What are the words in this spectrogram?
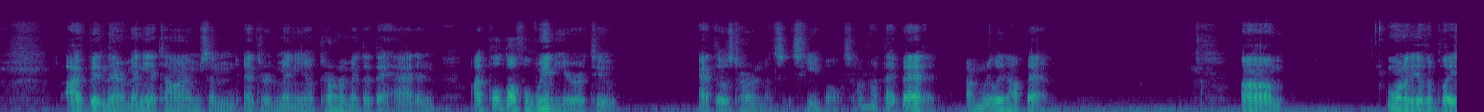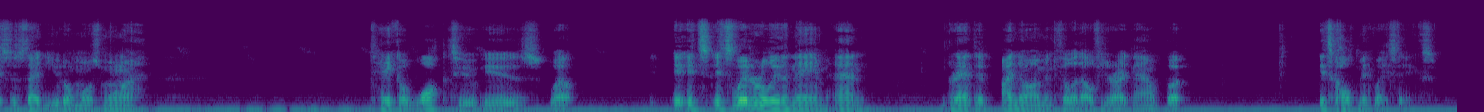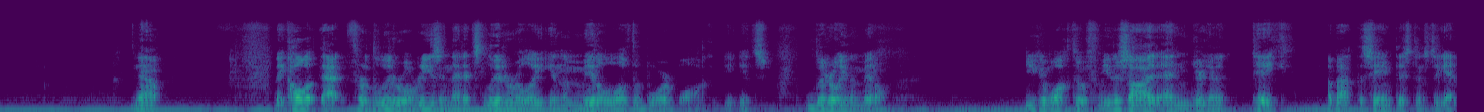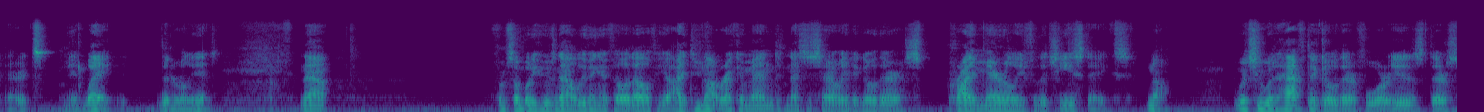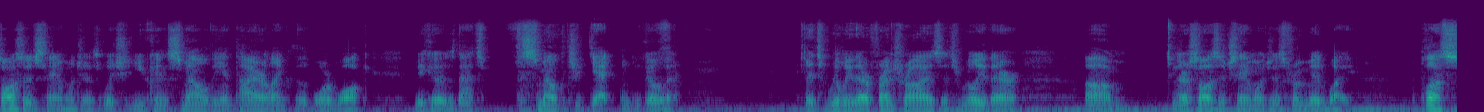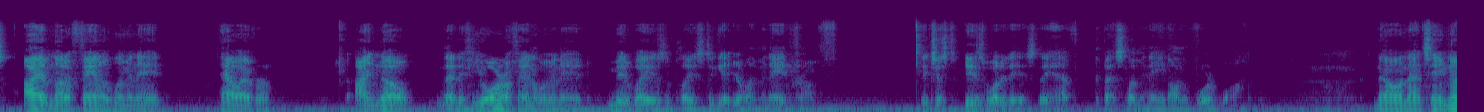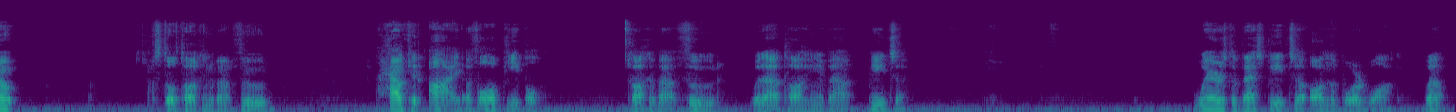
I've been there many a times and entered many a tournament that they had, and I pulled off a win here or two at those tournaments at skee ball. So I'm not that bad at. I'm really not bad. Um, one of the other places that you'd almost want to take a walk to is well, it's it's literally the name. And granted, I know I'm in Philadelphia right now, but it's called Midway Steaks. Now, they call it that for the literal reason that it's literally in the middle of the boardwalk. It's literally in the middle. You can walk through it from either side, and you're going to take about the same distance to get there. It's midway. It literally is. Now, from somebody who's now living in Philadelphia, I do not recommend necessarily to go there primarily for the cheesesteaks. No. What you would have to go there for is their sausage sandwiches, which you can smell the entire length of the boardwalk because that's the smell that you get when you go there. It's really their French fries. It's really their um, their sausage sandwiches from Midway. Plus, I am not a fan of lemonade. However, I know that if you are a fan of lemonade, Midway is the place to get your lemonade from. It just is what it is. They have the best lemonade on the boardwalk. Now, on that same note, still talking about food, how could I, of all people, talk about food without talking about pizza? Where's the best pizza on the boardwalk? Well,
